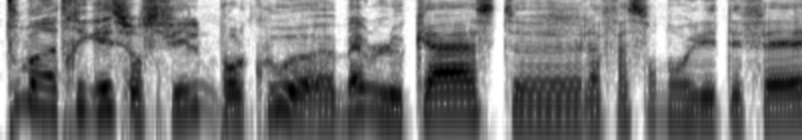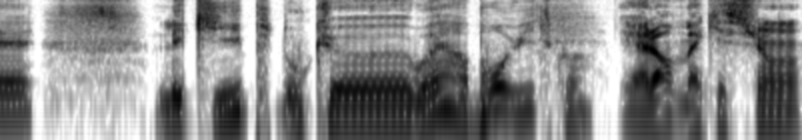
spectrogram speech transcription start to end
Tout m'a intrigué sur ce film, pour le coup, euh, même le cast, euh, la façon dont il était fait, l'équipe. Donc, euh, ouais, un bon 8, quoi. Et alors, ma question,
